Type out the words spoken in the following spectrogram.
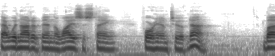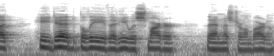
That would not have been the wisest thing for him to have done. But he did believe that he was smarter than Mr. Lombardo.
